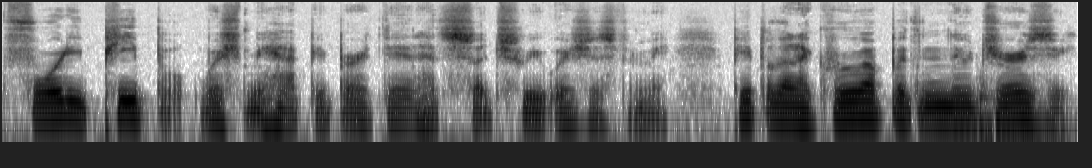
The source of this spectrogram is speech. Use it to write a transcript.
40 people wished me happy birthday and had such sweet wishes for me. People that I grew up with in New Jersey.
